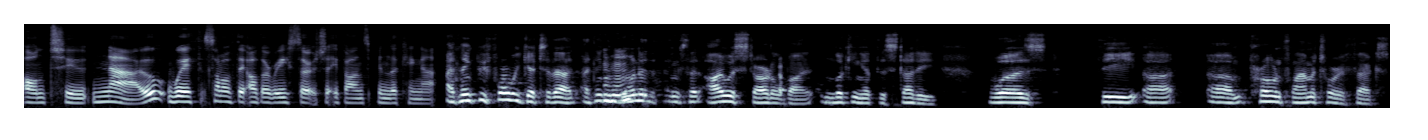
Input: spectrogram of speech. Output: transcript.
on to now with some of the other research that Ivan's been looking at. I think before we get to that, I think Mhm. one of the things that I was startled by looking at this study was the uh, um, pro-inflammatory effects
